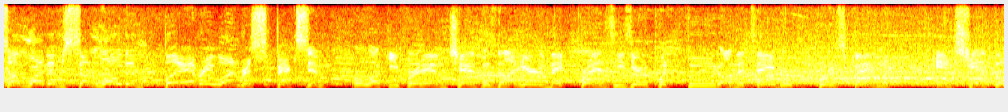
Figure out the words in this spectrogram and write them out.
Some love him, some loathe him, but everyone respects him. Well, lucky for him, Ciampa's not here to make friends. He's here to put food on the table for his family. And Ciampa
